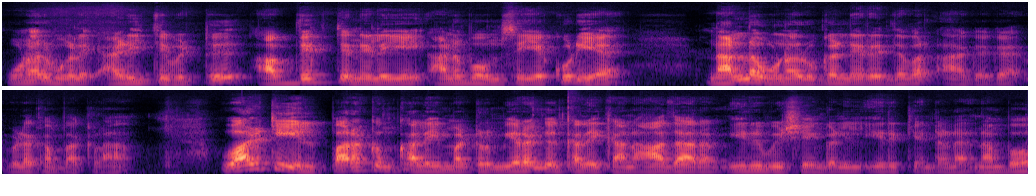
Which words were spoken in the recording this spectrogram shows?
உணர்வுகளை அழித்துவிட்டு அவ்வக்த நிலையை அனுபவம் செய்யக்கூடிய நல்ல உணர்வுகள் நிறைந்தவர் ஆகுக. விளக்கம் பார்க்கலாம். வாழ்க்கையில் பறக்கும் கலை மற்றும் இறங்கு கலைக்கான ஆதாரம் இரு விஷயங்களில் இருக்கின்றன. நம்ம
